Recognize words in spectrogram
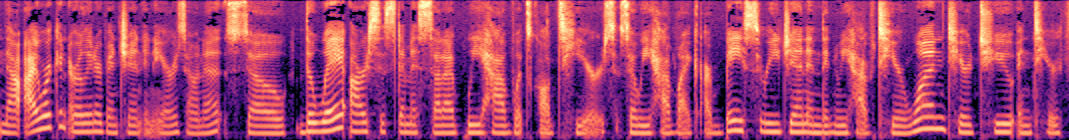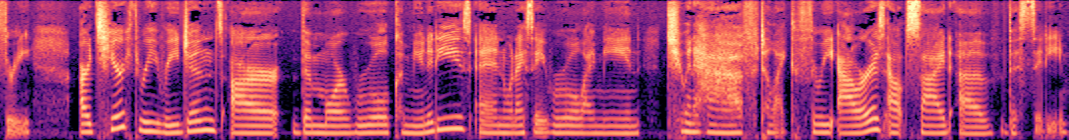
Now, I work in early intervention in Arizona. So, the way our system is set up, we have what's called tiers. So, we have like our base region, and then we have tier one, tier two, and tier three. Our tier three regions are the more rural communities. And when I say rural, I mean two and a half to like three hours outside of the city.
